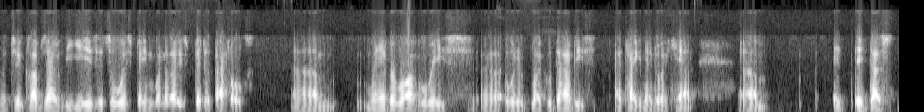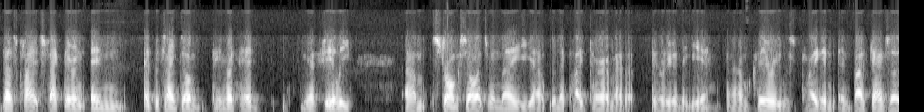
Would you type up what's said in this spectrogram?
the two clubs over the years. It's always been one of those bitter battles. Um, whenever rivalries uh, or local derbies are taken into account, um, it, it does does play its factor. And, and at the same time, Penrith had you know fairly um, strong sides when they uh, when they played Parramatta earlier in the year. Um, Cleary was playing in, in both games. I,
